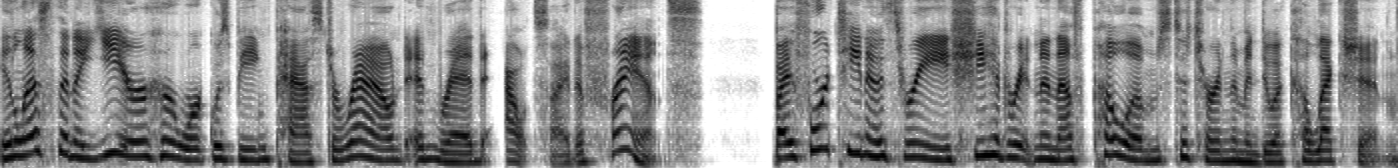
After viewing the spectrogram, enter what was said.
In less than a year, her work was being passed around and read outside of France. By 1403, she had written enough poems to turn them into a collection.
